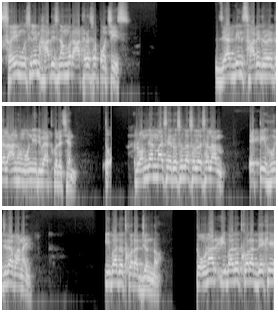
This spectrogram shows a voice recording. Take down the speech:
সহি মুসলিম হাদিস নম্বর আঠারোশো পঁচিশ। জিয়াদ বিন সাবিদ রহিতাল আনহুম উনি রিবায়াত করেছেন। তো রমজান মাসে রসুল্লাহ সাল্লাহ সাল্লাম একটি হুজরা বানাই। ইবাদত করার জন্য। তো ওনার ইবাদত করার দেখে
